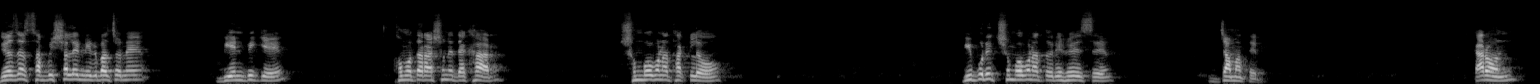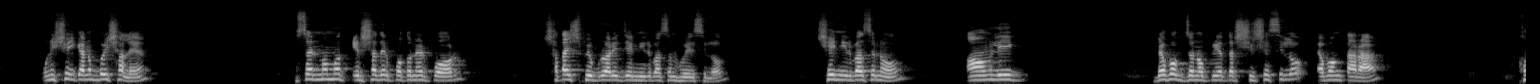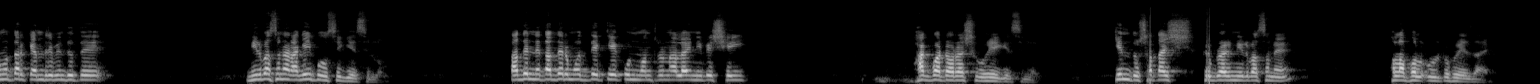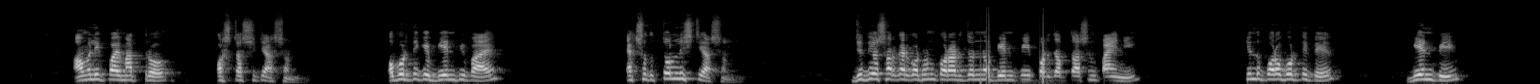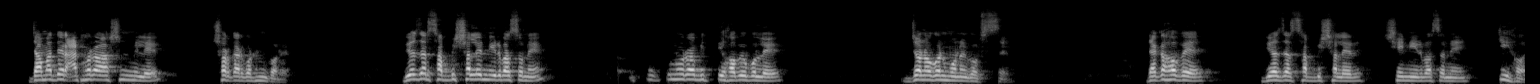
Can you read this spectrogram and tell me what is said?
দু হাজার ছাব্বিশ সালের নির্বাচনে বিএনপিকে ক্ষমতার আসনে দেখার সম্ভাবনা থাকলেও বিপরীত সম্ভাবনা তৈরি হয়েছে জামাতের। কারণ উনিশশো একানব্বই সালে হুসেন মোহাম্মদ এরশাদের পতনের পর সাতাইশ ফেব্রুয়ারি যে নির্বাচন হয়েছিল, সেই নির্বাচনেও আওয়ামী লীগ ব্যাপক জনপ্রিয়তার শীর্ষে ছিল এবং তারা ক্ষমতার কেন্দ্রবিন্দুতে নির্বাচনের আগেই পৌঁছে গিয়েছিল। তাদের নেতাদের মধ্যে কে কোন মন্ত্রণালয় নিবে সেই ভাগবাটোয়ারা শুরু হয়ে গেছিল কিন্তু সাতাইশ ফেব্রুয়ারি নির্বাচনে ফলাফল উল্টো হয়ে যায়। আওয়ামী লীগ পায় মাত্র অষ্টাশিটি আসন। অপরদিকে বিএনপি পায় একশত চল্লিশটি আসন। যদিও সরকার গঠন করার জন্য বিএনপি পর্যাপ্ত আসন পায়নি, কিন্তু পরবর্তীতে বিএনপি জামাতের আঠারো আসন মিলে সরকার গঠন করে। দুই হাজার ছাব্বিশ সালের নির্বাচনে পুনরাবৃত্তি হবে বলে জনগণ মনে করছে। দেখা হবে দুই হাজার ছাব্বিশ সালের সেই নির্বাচনে কি হয়।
